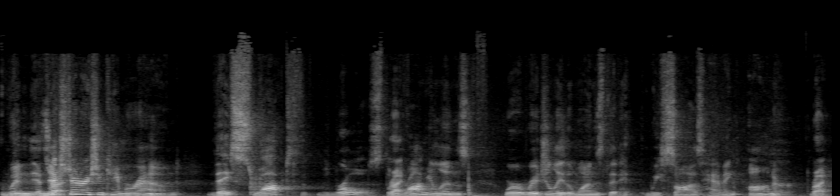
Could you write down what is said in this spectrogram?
when That's Next right. Generation came around. They swapped roles. The Right. Romulans were originally the ones that we saw as having honor. Right.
